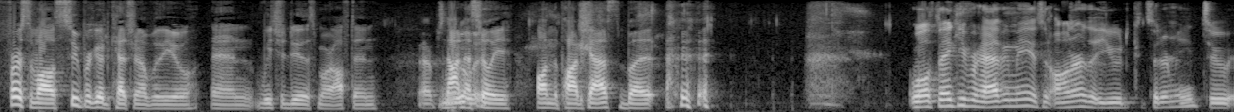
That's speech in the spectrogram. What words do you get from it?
first of all, super good catching up with you, and we should do this more often. Absolutely. Not necessarily on the podcast, but Well, thank you for having me. It's an honor that you would consider me to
